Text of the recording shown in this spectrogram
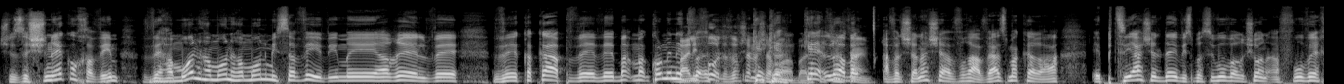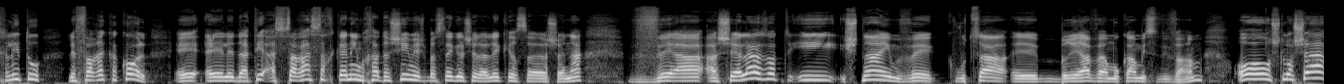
שזה שני כוכבים והמון המון המון מסביב, עם אה, הראל וקקאפ וכל מיני דברים. באליפות, עזוב שנה כן, שעברה, כן, באליפות לא, אבל. אבל שנה שעברה, ואז מה קרה? אה, פציעה של דייוויס בסיבוב הראשון, עפו והחליטו לפרק הכל. אה, אה, לדעתי עשרה שחקנים חדשים יש בסגל של הלקרס השנה, והשאלה הזאת היא שניים וקבוצה אה, בריאה ועמוקה מסביבם, או שלושה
